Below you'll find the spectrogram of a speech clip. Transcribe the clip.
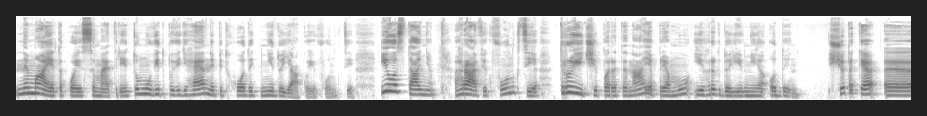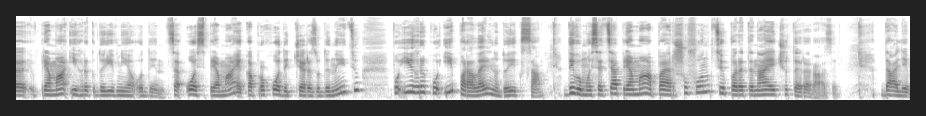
не має такої симетрії, тому відповідь Г не підходить ні до якої функції. І останнє. Графік функції тричі перетинає пряму y дорівнює 1. Що таке е, пряма y дорівнює 1? Це ось пряма, яка проходить через одиницю по y і паралельно до х. Дивимося, ця пряма першу функцію перетинає 4 рази. Далі.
